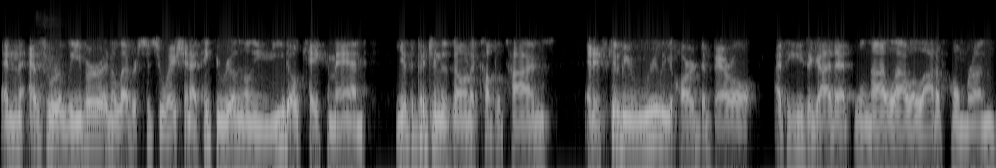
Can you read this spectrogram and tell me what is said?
And as a reliever in a leverage situation, I think you really only need okay command. You get the pitch in the zone a couple times, and it's going to be really hard to barrel. I think he's a guy that will not allow a lot of home runs,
